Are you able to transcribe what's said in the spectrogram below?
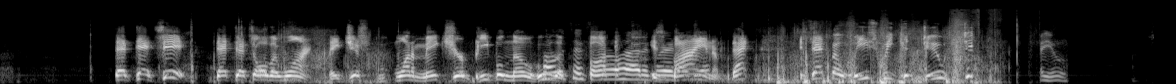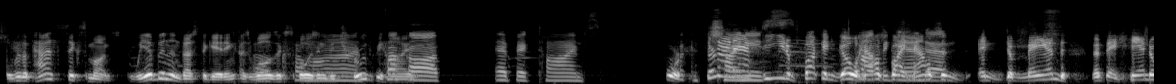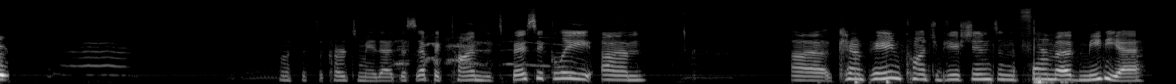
That that's it. That that's all they want. They just want to make sure people know who Politics the girl had a fuck is buying idea. them. That is that the least we could do? Just Ayo. Over the past six months, we have been investigating as well as oh, exposing the truth behind. Fuck off. Epoch Times. They're not Chinese asking you to fucking go house by house and, and demand that they hand over. It just occurred to me that this Epoch Times, it's basically um, uh, campaign contributions in the form of media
